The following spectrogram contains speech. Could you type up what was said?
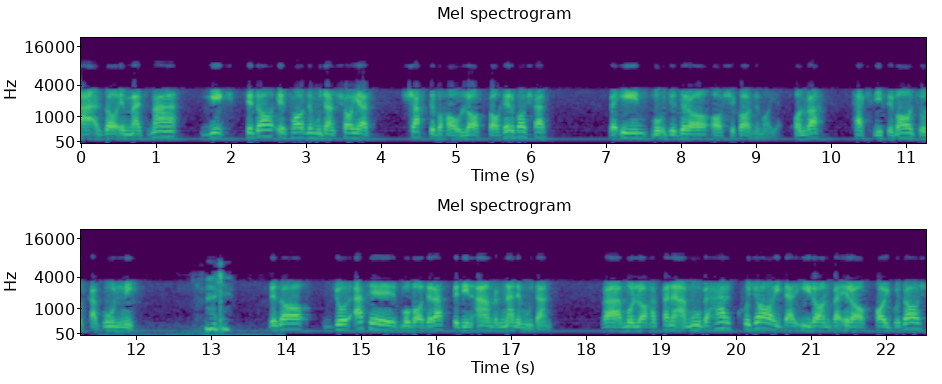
اعضای مجمع یک صدا اظهار نمودن شاید شخص الله ساهر باشد و این معجزه را آشکار نماید. آن وقت تکلیف ما جز قبول نیست. بله. لذا جرأت مبادرت بدین امر ننمودند و ملا حسن امو به هر کجای در ایران و عراق پای گذاشت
